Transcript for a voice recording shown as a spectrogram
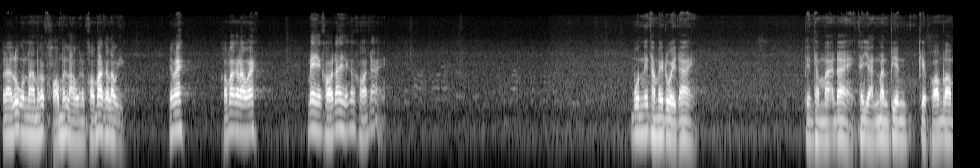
เวลาลูกมันมามันก็ขอเหมือนเรานะขอมากกว่าเราอีกใช่ไหมขอมากกว่าเราไหมแม่ยังขอได้ฉันก็ขอได้บุญนี่ทำให้รวยได้ เป็นธรรมะได้ ขยันหมันเพียรเก็บหอมรอม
